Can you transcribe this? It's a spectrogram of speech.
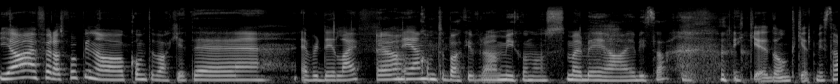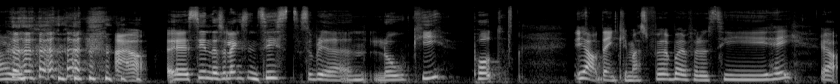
Ja, jeg føler at folk begynner å komme tilbake til everyday life igjen. Kom tilbake fra Mykonos, Marbella, Ibiza. Ikke don't get me started. Nei, ja. Eh, Siden det er så lenge siden sist, så blir det en low-key pod. ja, det er egentlig mest for, bare for å si hei. Ja.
